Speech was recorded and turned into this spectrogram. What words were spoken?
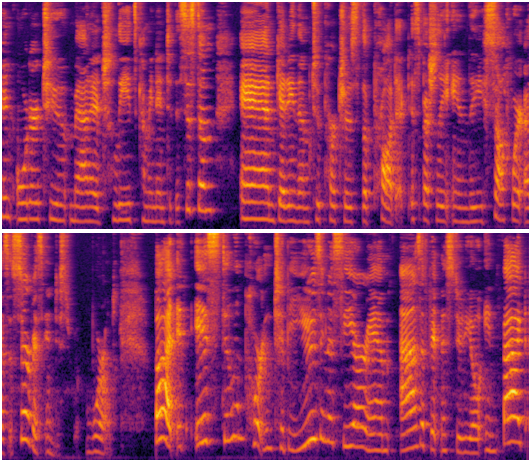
in order to manage leads coming into the system and getting them to purchase the product, especially in the software as a service industry world. But it is still important to be using a CRM as a fitness studio. In fact,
